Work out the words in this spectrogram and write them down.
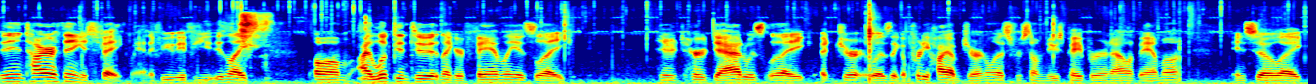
the entire thing is fake, man. If you if you like, um, I looked into it. and, Like her family is like, her her dad was like a jur- was like a pretty high up journalist for some newspaper in Alabama, and so like,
